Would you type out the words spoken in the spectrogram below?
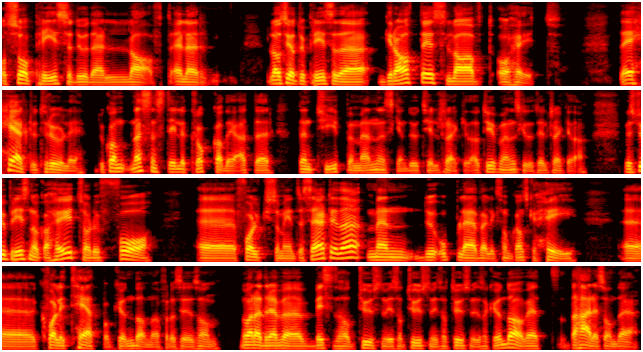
og så priser du det lavt, eller la oss si at du priser det gratis, lavt og høyt. Det er helt utrolig. Du kan nesten stille klokka di etter den type mennesken du tiltrekker deg. type menneske du tiltrekker deg. Hvis du priser noe høyt, så har du få eh, folk som er interessert i det, men du opplever liksom ganske høy eh, kvalitet på kundene, for å si det sånn. Nå har jeg drevet business og hatt tusenvis og tusenvis og tusenvis av kunder, og vet at det her er sånn det er.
